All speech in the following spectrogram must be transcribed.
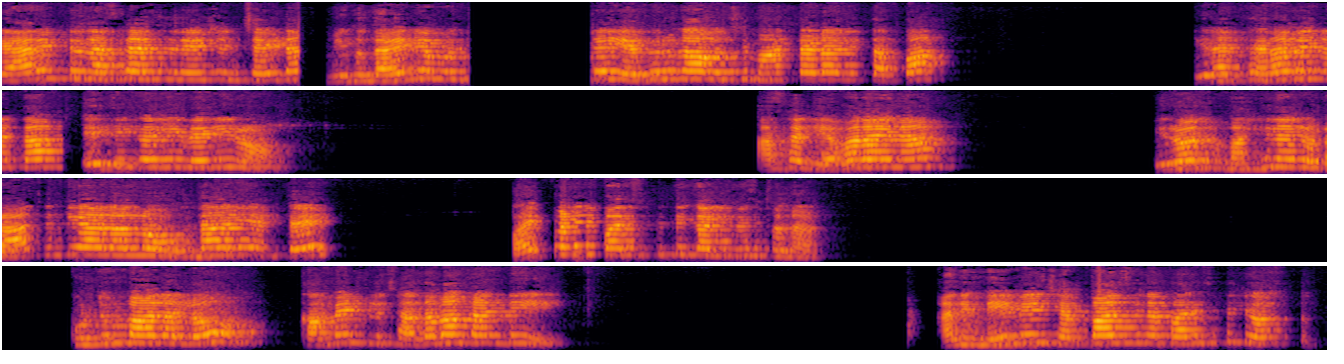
క్యారెక్టర్ అసాసినేషన్ చేయడం మీకు ధైర్యం ఉంటే ఎదురుగా వచ్చి మాట్లాడాలి తప్ప ఇలా తెర వెనక ఎథికలీ వెరీ రాంగ్ అసలు ఎవరైనా ఈరోజు మహిళలు రాజకీయాలలో ఉండాలి అంటే భయపడే పరిస్థితి కల్పిస్తున్నారు. కుటుంబాలలో కమెంట్లు చదవకండి అని మేమే చెప్పాల్సిన పరిస్థితి వస్తుంది.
